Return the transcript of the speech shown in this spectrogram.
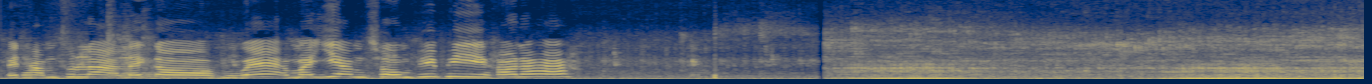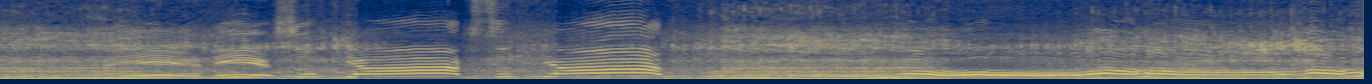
ไปทำธุระเลยก็แวะมาเยี่ยมชมพี่ๆเขานะคะนี่นี่สุดยอด สุดยอด โอ้โหโอ้โหโอ้โห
